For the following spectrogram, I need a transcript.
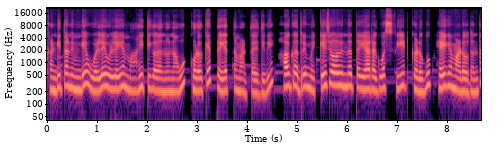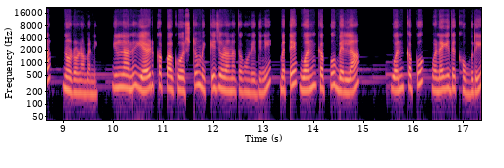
ಖಂಡಿತ ನಿಮ್ಗೆ ಒಳ್ಳೆ ಒಳ್ಳೆಯ ಮಾಹಿತಿಗಳನ್ನು ನಾವು ಕೊಡೋಕೆ ಪ್ರಯತ್ನ ಮಾಡ್ತಾ ಇದ್ದೀವಿ. ಹಾಗಾದ್ರೆ ಮೆಕ್ಕೆಜೋಳದಿಂದ ತಯಾರಾಗುವ ಸ್ವೀಟ್ ಕಡುಬು ಹೇಗೆ ಮಾಡೋದಂತ ನೋಡೋಣ ಬನ್ನಿ. ಇಲ್ಲಿ ನಾನು ಎರಡು ಕಪ್ ಆಗುವಷ್ಟು ಮೆಕ್ಕೆಜೋಳನ ತಗೊಂಡಿದ್ದೀನಿ. ಮತ್ತೆ ಒಂದ್ ಕಪ್ಪು ಬೆಲ್ಲ, ಒಂದ್ ಕಪ್ಪು ಒಣಗಿದ ಕೊಬ್ಬರಿ,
